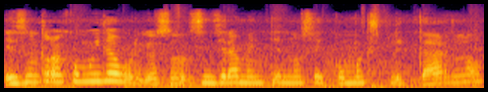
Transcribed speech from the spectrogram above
es un trabajo muy laborioso, sinceramente no sé cómo explicarlo.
